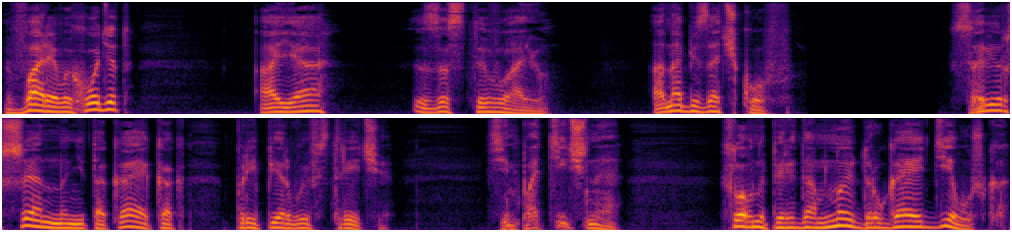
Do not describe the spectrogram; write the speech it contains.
Варя выходит, а я застываю. Она без очков. Совершенно не такая, как при первой встрече. Симпатичная, словно передо мной другая девушка.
